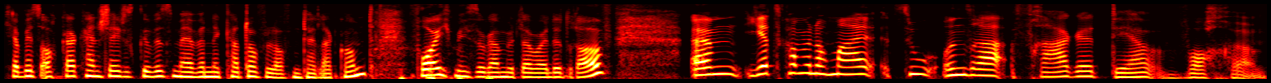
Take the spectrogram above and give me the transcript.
Ich habe jetzt auch gar kein schlechtes Gewissen mehr, wenn eine Kartoffel auf den Teller kommt. Freue ich mich sogar mittlerweile drauf. Ähm, jetzt kommen wir nochmal zu unserer Frage der Woche.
